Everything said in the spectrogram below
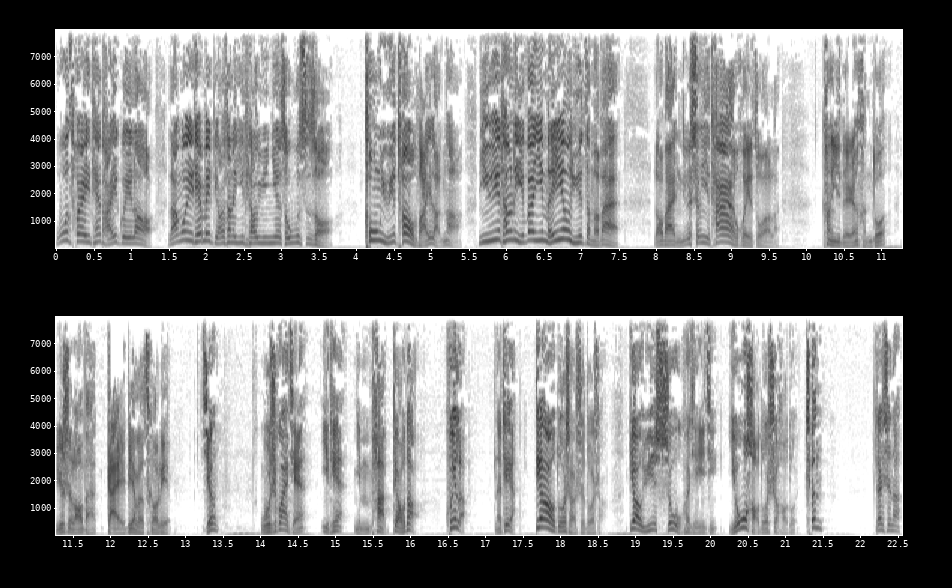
五十块一天太贵了。那我一天没钓上来一条鱼，你也收五十嗦？空鱼套白狼啊！你鱼塘里万一没有鱼怎么办？老板，你这个生意太会做了。抗议的人很多，于是老板改变了策略。行，五十块钱一天，你们怕钓不到，亏了。那这样，钓多少是多少。钓鱼十五块钱一斤，有好多是好多，称。但是呢，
